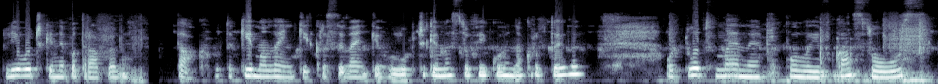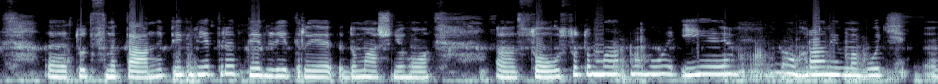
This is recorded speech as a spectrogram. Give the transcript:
плівочки не потрапили. Так, отакі маленькі, красивенькі голубчики ми з Софійкою накрутили. Отут в мене поливка, соус, е, тут сметани пів літри, пів літри домашнього соусу томатного і ну, грамів, мабуть, е,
